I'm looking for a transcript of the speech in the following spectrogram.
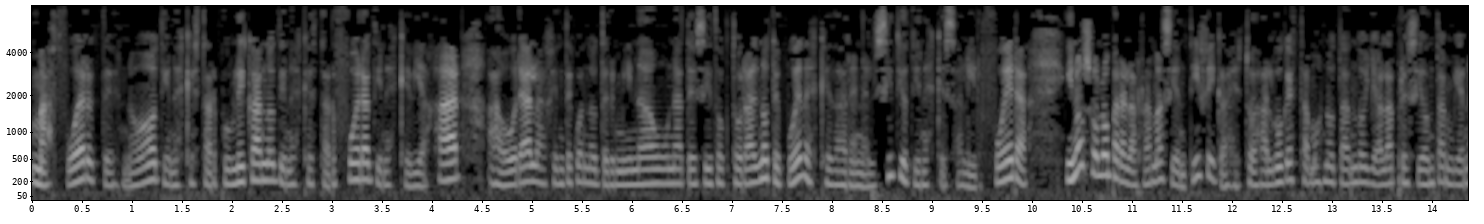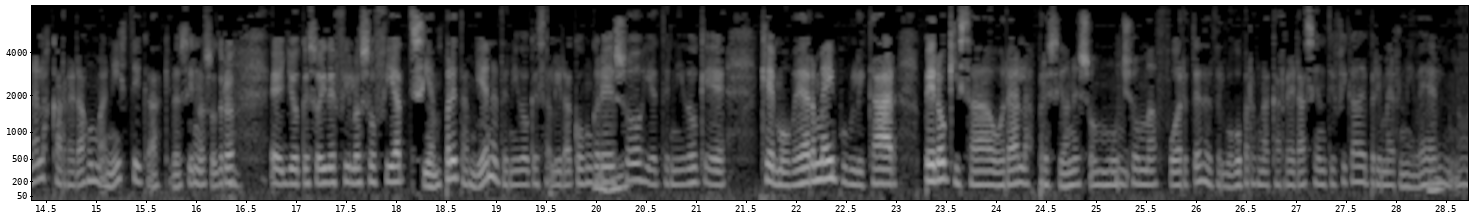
más fuertes, ¿no? Tienes que estar publicando, tienes que estar fuera, tienes que viajar. Ahora la gente cuando termina una tesis doctoral no te puedes quedar en el sitio, tienes que salir fuera. Y no solo para las ramas científicas, esto es algo que estamos notando ya la presión también en las carreras humanísticas. Quiero decir, nosotros eh, yo que soy de filosofía siempre también he tenido que salir a congresos y he tenido que, moverme y publicar, pero quizá ahora las presiones son mucho más fuertes, desde luego para una carrera científica de primer nivel. ¿no?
